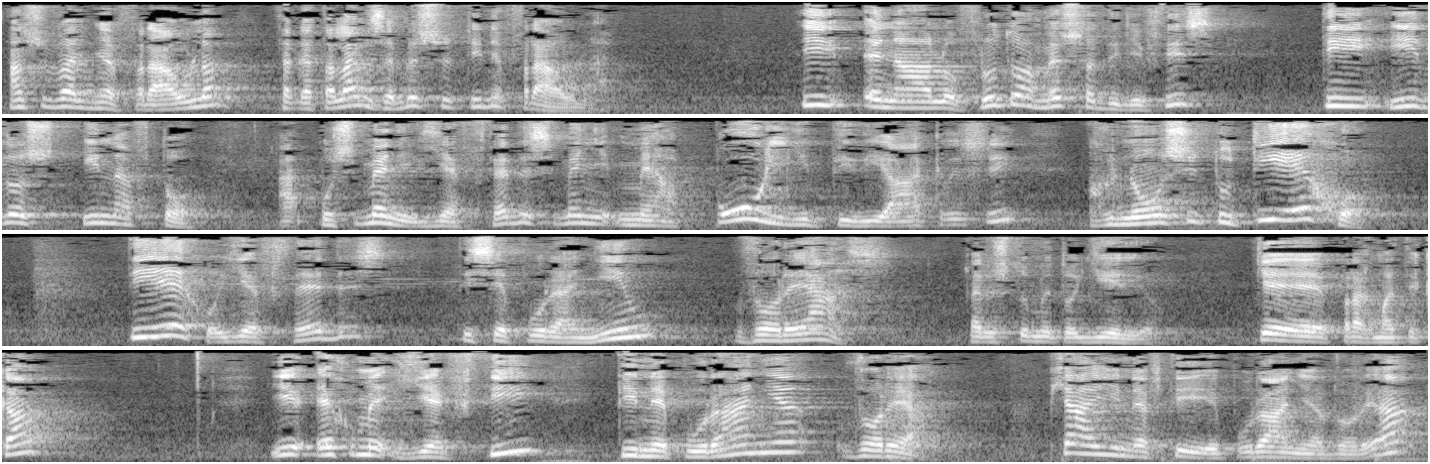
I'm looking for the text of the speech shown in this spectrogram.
Αν σου βάλει μια φράουλα, θα καταλάβεις αμέσως ότι είναι φράουλα. Ή ένα άλλο φρούτο, αμέσως θα αντιληφθείς τι είδος είναι αυτό. Που σημαίνει γευθέντε, σημαίνει με απόλυτη διάκριση γνώση του τι έχω. Τι έχω, γευθέντες της επουρανίου δωρεάς. Ευχαριστούμε τον Κύριο. Και πραγματικά έχουμε γευθεί την επουράνια δωρεά. Ποια είναι αυτή η επουράνια δωρεά,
